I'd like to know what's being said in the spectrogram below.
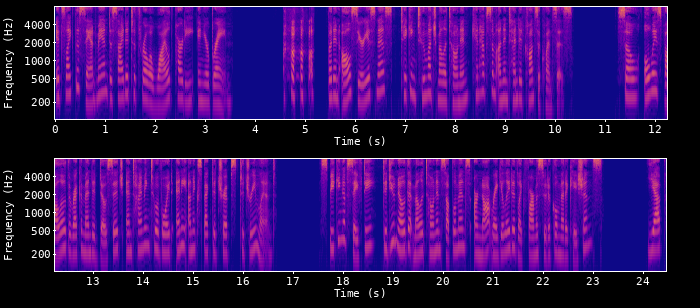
It's like the Sandman decided to throw a wild party in your brain. But in all seriousness, taking too much melatonin can have some unintended consequences. So, always follow the recommended dosage and timing to avoid any unexpected trips to dreamland. Speaking of safety, did you know that melatonin supplements are not regulated like pharmaceutical medications? Yep,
